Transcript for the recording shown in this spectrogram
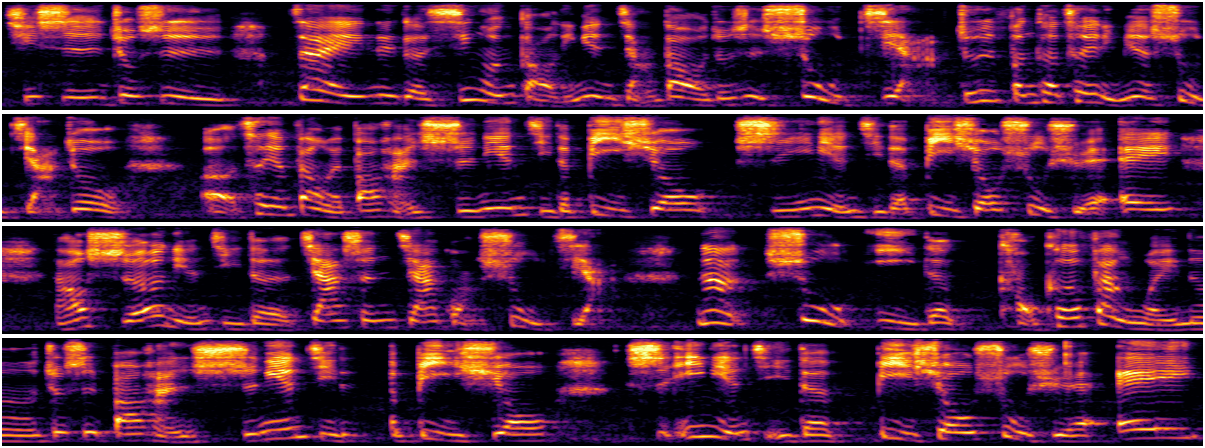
其实就是在那个新闻稿里面讲到，就是数甲，就是分科测验里面的数甲就。呃，测验范围包含十年级的必修，十一年级的必修数学 A，然后十二年级的加深加广数甲。那数乙的考科范围呢，就是包含十年级的必修，十一年级的必修数学 A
